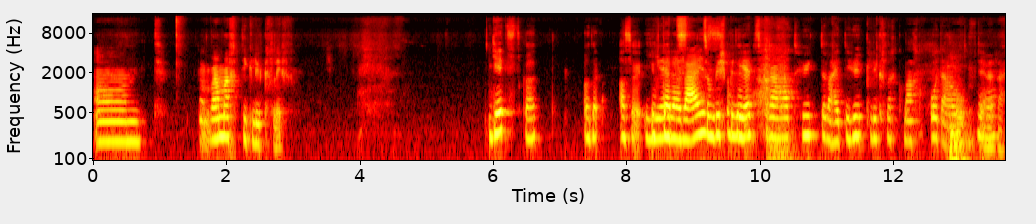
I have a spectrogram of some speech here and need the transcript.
Und was macht dich glücklich? Jetzt gerade? Oder also auf jetzt, dieser Reise? Zum Beispiel oder? jetzt gerade, heute, was hat dich heute glücklich gemacht? Oder auch auf dieser ja. Reise?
